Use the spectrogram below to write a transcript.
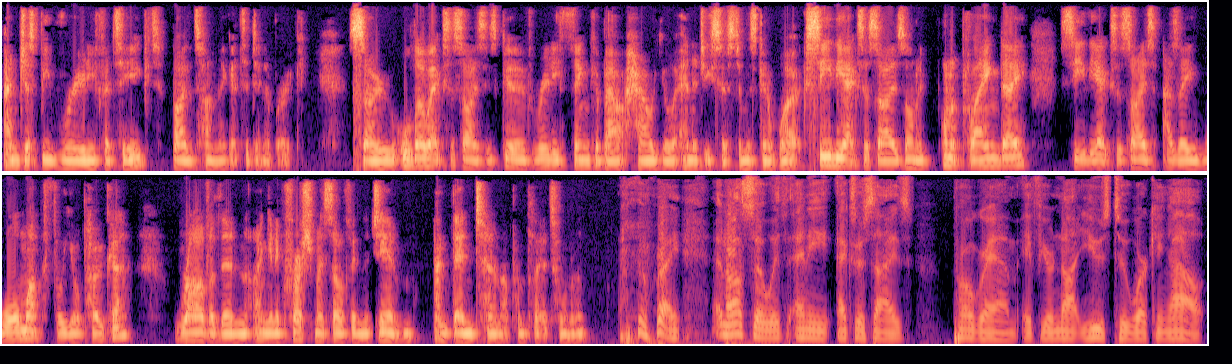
and just be really fatigued by the time they get to dinner break. So although exercise is good, really think about how your energy system is going to work. See the exercise on a, on a playing day, see the exercise as a warm up for your poker rather than I'm going to crush myself in the gym and then turn up and play a tournament. right. And also with any exercise program, if you're not used to working out,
